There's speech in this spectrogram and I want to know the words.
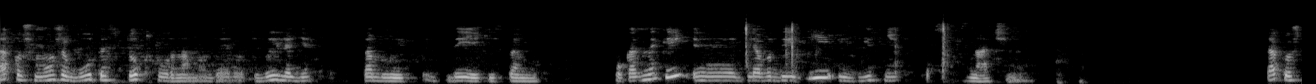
Також може бути структурна модель от у вигляді таблиці, де є якісь певні показники е, для води і їхні значення. Також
